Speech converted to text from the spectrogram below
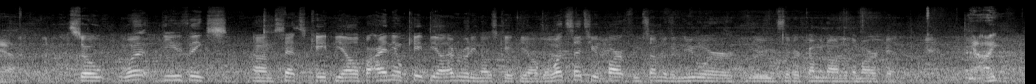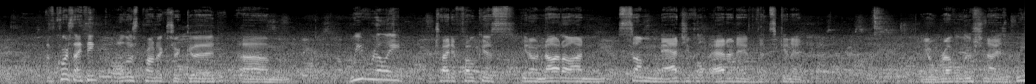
Yeah. So, what do you think um, sets KPL apart? I know KPL, everybody knows KPL, but what sets you apart from some of the newer leads that are coming onto the market? Yeah, I, of course, I think all those products are good. Um, we really try to focus, you know, not on some magical additive that's going to, you know, revolutionize. We,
